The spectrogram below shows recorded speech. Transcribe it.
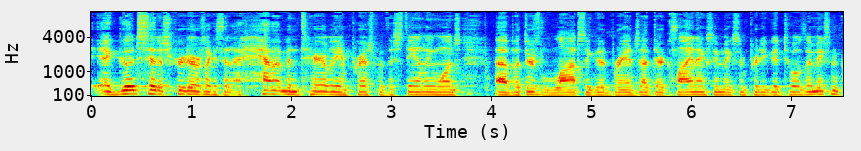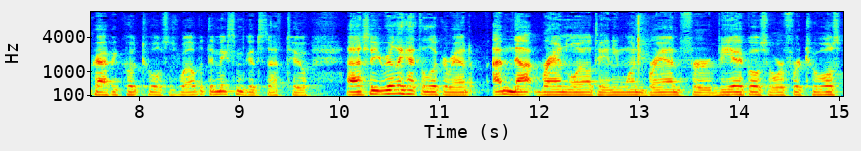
a good set of screwdrivers. Like I said, I haven't been terribly impressed with the Stanley ones, uh, but there's lots of good brands out there. Klein actually makes some pretty good tools. They make some crappy tools as well, but they make some good stuff too. So you really have to look around. I'm not brand loyal to any one brand for vehicles or for tools.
